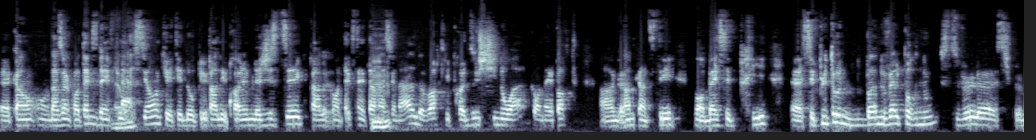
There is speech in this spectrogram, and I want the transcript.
euh, quand on, dans un contexte d'inflation qui a été dopé par des problèmes logistiques, par le contexte international, de voir que les produits chinois qu'on importe en grande quantité vont baisser de prix. Euh, c'est plutôt une bonne nouvelle pour nous, si tu veux, là, si je peux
